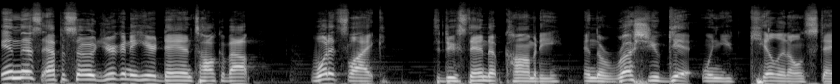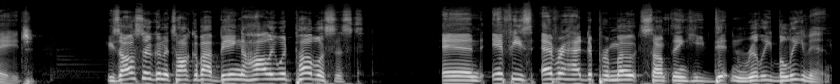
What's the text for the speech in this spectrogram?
In this episode, you're going to hear Dan talk about what it's like to do stand up comedy and the rush you get when you kill it on stage. He's also going to talk about being a Hollywood publicist and if he's ever had to promote something he didn't really believe in.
